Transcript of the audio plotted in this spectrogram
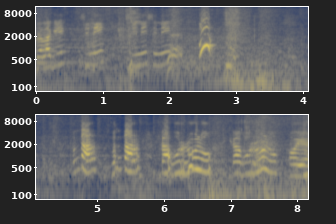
Ada lagi? Sini, sini, sini. Wah! Bentar, bentar. Kabur dulu, kabur dulu. Oh iya.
